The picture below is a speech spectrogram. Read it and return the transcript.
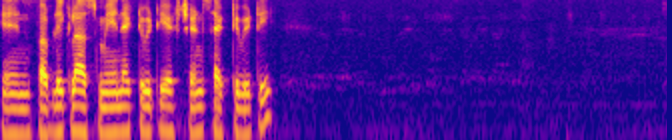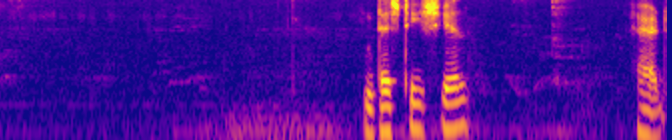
in public class main activity extends activity interstitial ad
